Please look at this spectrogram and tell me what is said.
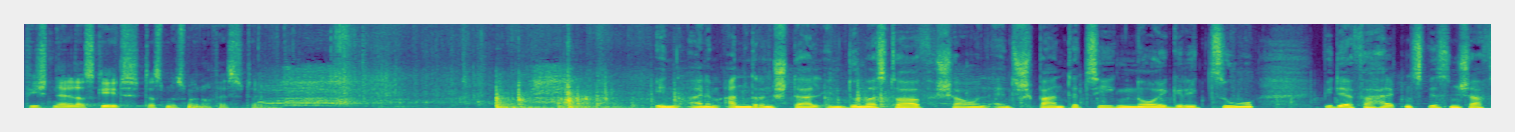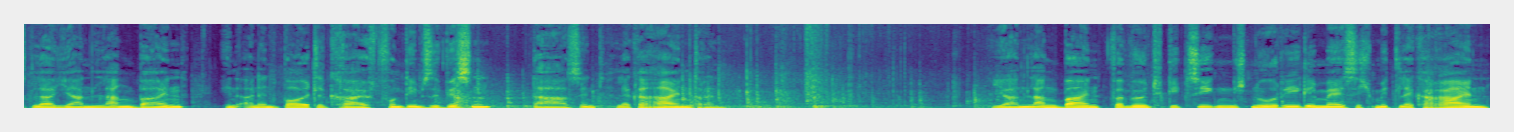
Wie schnell das geht, das müssen wir noch feststellen. In einem anderen Stall in Dummersdorf schauen entspannte Ziegen neugierig zu, wie der Verhaltenswissenschaftler Jan Langbein in einen Beutel greift, von dem sie wissen, da sind Leckereien drin. Jan Langbein verwöhnt die Ziegen nicht nur regelmäßig mit Leckereien,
